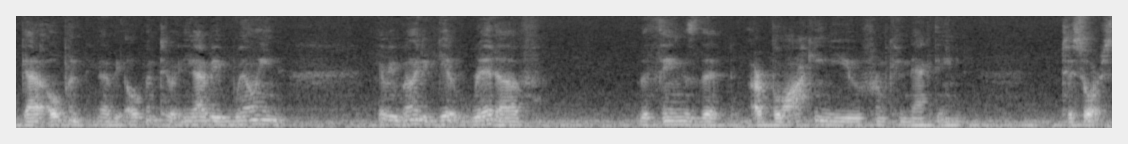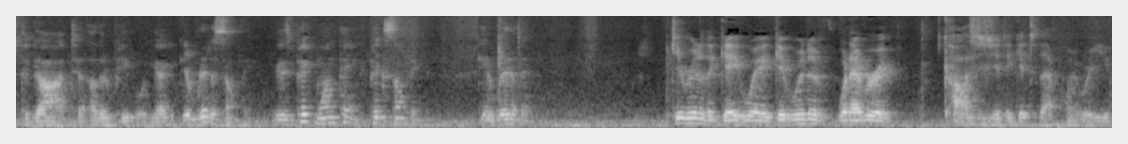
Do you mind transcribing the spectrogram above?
You gotta open. You gotta be open to it. You gotta be willing. You gotta be willing to get rid of the things that are blocking you from connecting to source, to God, to other people. You gotta get rid of something. You just pick one thing. Pick something. Get rid of it. Get rid of the gateway, get rid of whatever it causes you to get to that point where you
